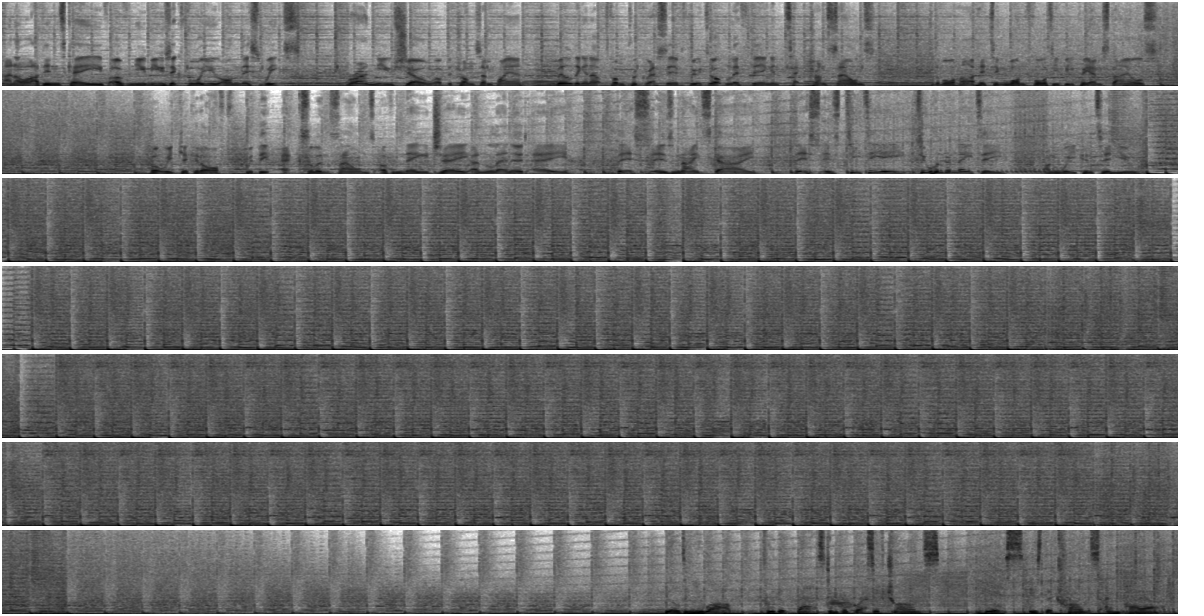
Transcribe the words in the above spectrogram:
An Aladdin's Cave of new music for you on this week's brand new show of the Trance Empire, building it up from progressive through to uplifting and tech trance sounds to the more hard hitting 140 BPM styles. But we kick it off with the excellent sounds of Nay Jay and Leonard A. This is Night Sky. This is TTE 280, and we continue. Building you up through the best in progressive trance. This is the Trance Empire.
